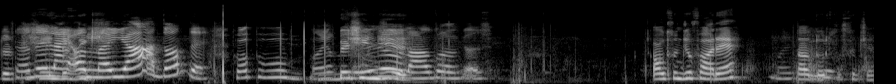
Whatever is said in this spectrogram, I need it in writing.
Dört kişi indirdik. onlar ya? Döndü. Hop hop Beşinci. Altıncı fare. Daha doğrusu sıçan.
